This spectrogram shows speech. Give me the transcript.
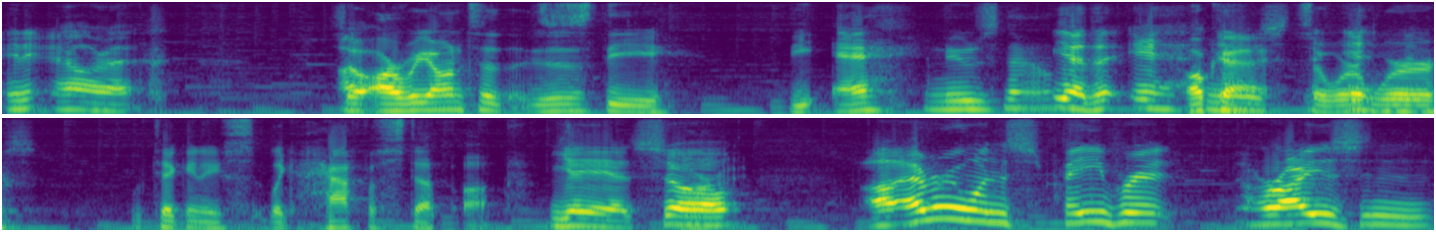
And it- all right. So are we on to this is the the eh news now? Yeah, the eh Okay, news, so we're eh we're news. we've taken a like half a step up. Yeah, yeah. yeah. So, Alright. uh, everyone's favorite Horizon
